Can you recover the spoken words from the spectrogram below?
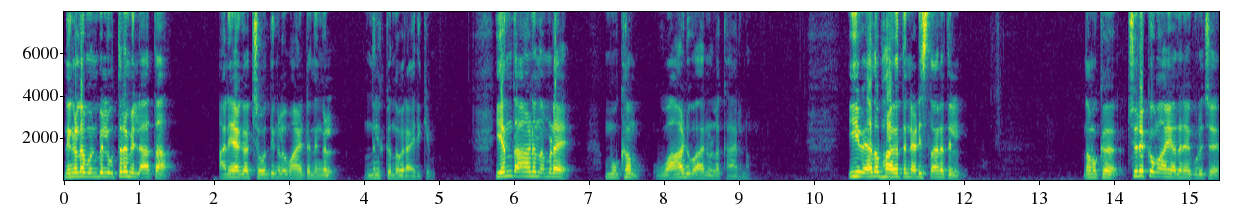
നിങ്ങളുടെ മുൻപിൽ ഉത്തരമില്ലാത്ത അനേക ചോദ്യങ്ങളുമായിട്ട് നിങ്ങൾ നിൽക്കുന്നവരായിരിക്കും. എന്താണ് നമ്മുടെ മുഖം വാടുവാനുള്ള കാരണം? ഈ വേദഭാഗത്തിന്റെ അടിസ്ഥാനത്തിൽ നമുക്ക് ചുരുക്കമായി അതിനെക്കുറിച്ച്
